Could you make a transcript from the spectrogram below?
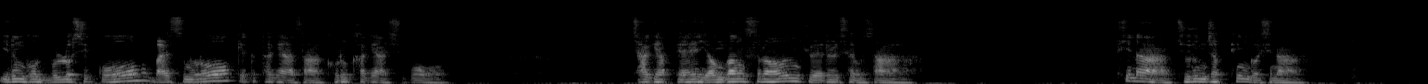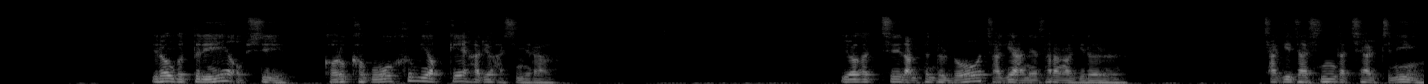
이는 곧 물로 씻고 말씀으로 깨끗하게 하사 거룩하게 하시고 자기 앞에 영광스러운 교회를 세우사 티나 주름 접힌 것이나 이런 것들이 없이 거룩하고 흠이 없게 하려 하심이라. 이와 같이 남편들도 자기 아내 사랑하기를 자기 자신 같이 할지니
